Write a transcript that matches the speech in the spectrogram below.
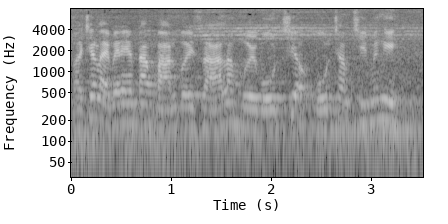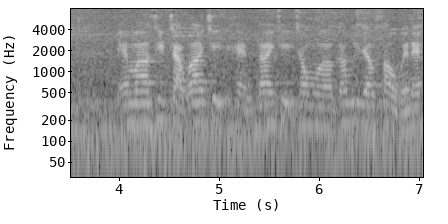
Và chiếc này bên em đang bán với giá là 14 triệu 490 nghìn. Em à, xin chào các anh chị, hẹn các anh chị trong à, các video sau của bên em.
